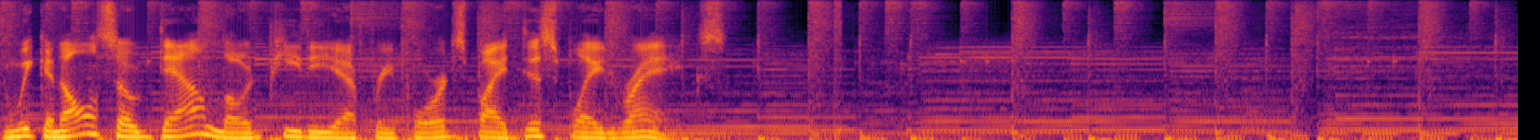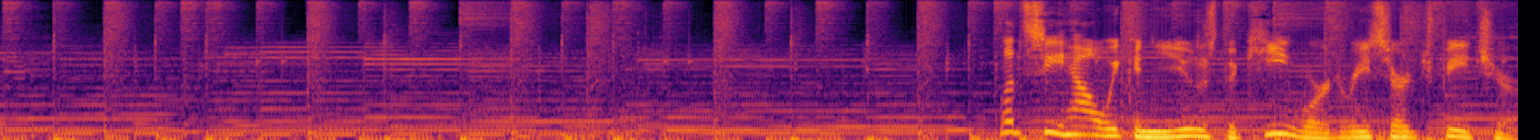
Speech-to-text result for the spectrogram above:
And we can also download PDF reports by displayed ranks. Let's see how we can use the keyword research feature.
